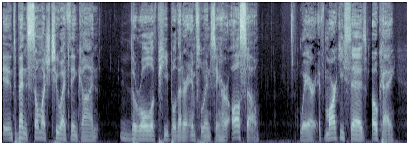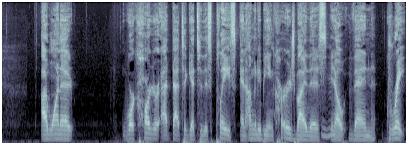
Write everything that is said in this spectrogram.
it depends so much too, I think, on the role of people that are influencing her also. Where if Marky says, Okay, I want to work harder at that to get to this place and I'm going to be encouraged by this, you mm-hmm. know, then great,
